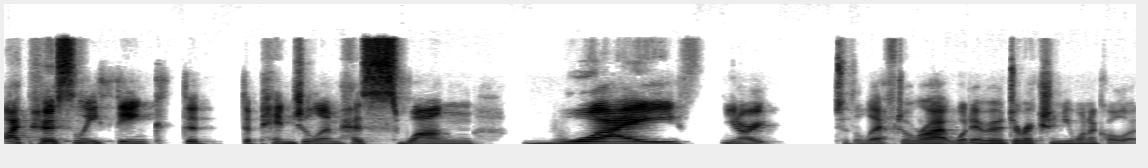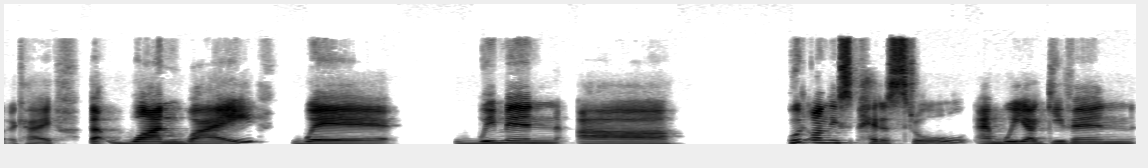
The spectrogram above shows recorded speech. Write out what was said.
I personally think that the pendulum has swung way, you know, to the left or right, whatever direction you want to call it. Okay. But one way where women are put on this pedestal and we are given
